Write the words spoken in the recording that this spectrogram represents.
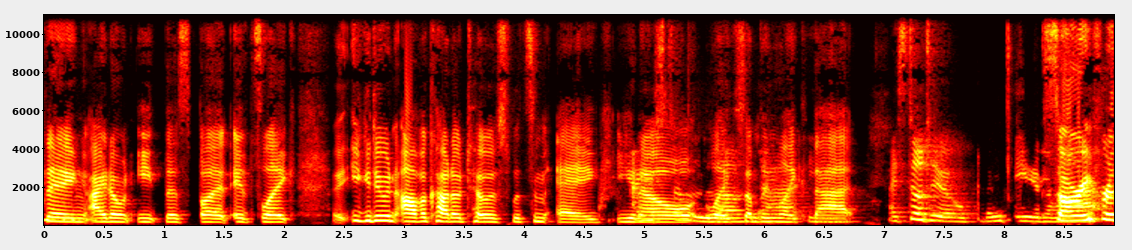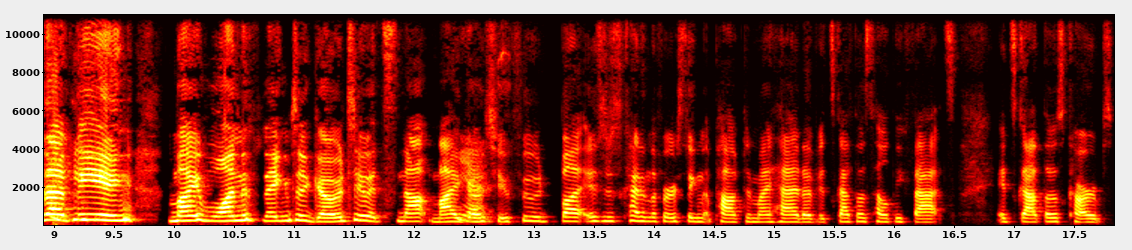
thing i don't eat this but it's like you could do an avocado toast with some egg you to know like something like yeah. that I still do. but I used to eat it a sorry for that being my one thing to go to it's not my Yes. go-to food but it's just kind of the first thing that popped in my head of it's got those healthy fats it's got those carbs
